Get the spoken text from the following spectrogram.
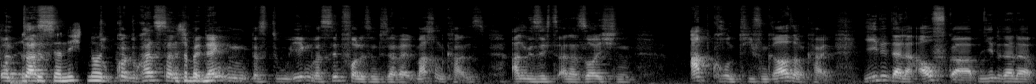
Und das, das ja nicht nur, du, du kannst dann nicht bedenken, dass du irgendwas Sinnvolles in dieser Welt machen kannst, angesichts einer solchen abgrundtiefen Grausamkeit. Jede deiner Aufgaben, jede deiner,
